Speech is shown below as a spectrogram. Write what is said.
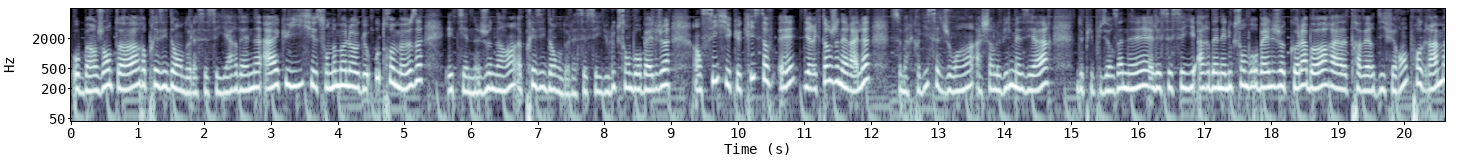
Aubin Jantor, président de la CCI Ardennes, a accueilli son homologue outre-Meuse, Étienne Genin, président de la CCI du Luxembourg belge, ainsi que Christophe Hay, directeur général, ce mercredi 7 juin à Charleville-Mézières. Depuis plusieurs années, les CCI Ardennes et Luxembourg belge collaborent à travers différents programmes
